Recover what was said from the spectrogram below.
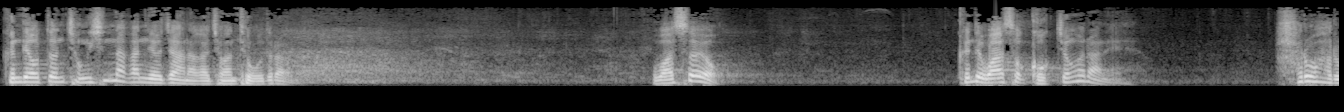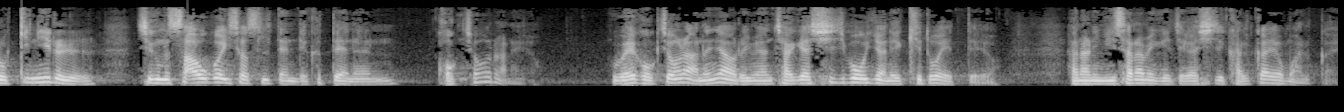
근데 어떤 정신 나간 여자 하나가 저한테 오더라고요. 왔어요. 근데 와서 걱정을 안 해. 하루하루 끼니를 지금 싸우고 있었을 때인데 그때는 걱정을 안 해요. 왜 걱정을 안 하냐 그러면 자기가 시집 오기 전에 기도했대요. 하나님 이 사람에게 제가 시집 갈까요 말까요?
